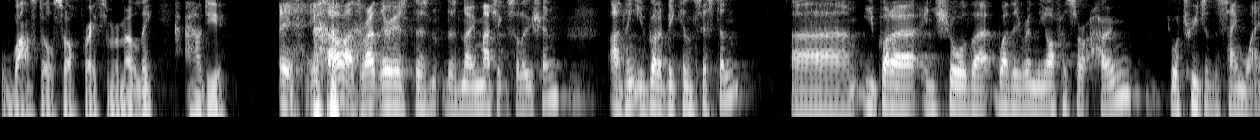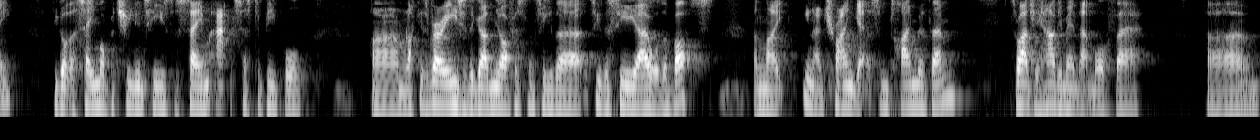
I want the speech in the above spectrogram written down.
whilst also operating remotely? How do you? It's hard, right? There is there's there's no magic solution. I think you've got to be consistent. Um, you've got to ensure that whether you're in the office or at home, you're treated the same way. You've got the same opportunities, the same access to people. Um, like it's very easy to go in the office and see the see the CEO or the boss, and like you know try and get some time with them. So actually, how do you make that more fair? Um,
